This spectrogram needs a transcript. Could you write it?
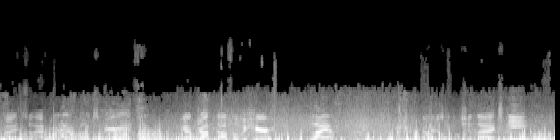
Alright, so after that whole experience, we got dropped off over here. Laya, chillax, eat,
